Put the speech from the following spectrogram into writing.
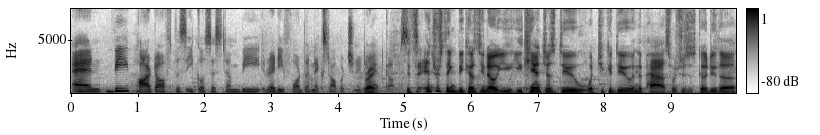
and be part of this ecosystem, be ready for the next opportunity Right. that comes. It's interesting because you know you, you can't just do what you could do in the past, which is just go do the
